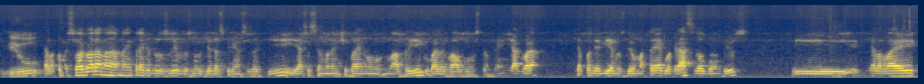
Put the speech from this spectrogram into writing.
Viu? Ela começou agora na, na, entrega dos livros no Dia das Crianças aqui, e essa semana a gente vai no, no abrigo, vai levar alguns também, e agora que a pandemia nos deu uma trégua, graças ao bom Deus, e ela vai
